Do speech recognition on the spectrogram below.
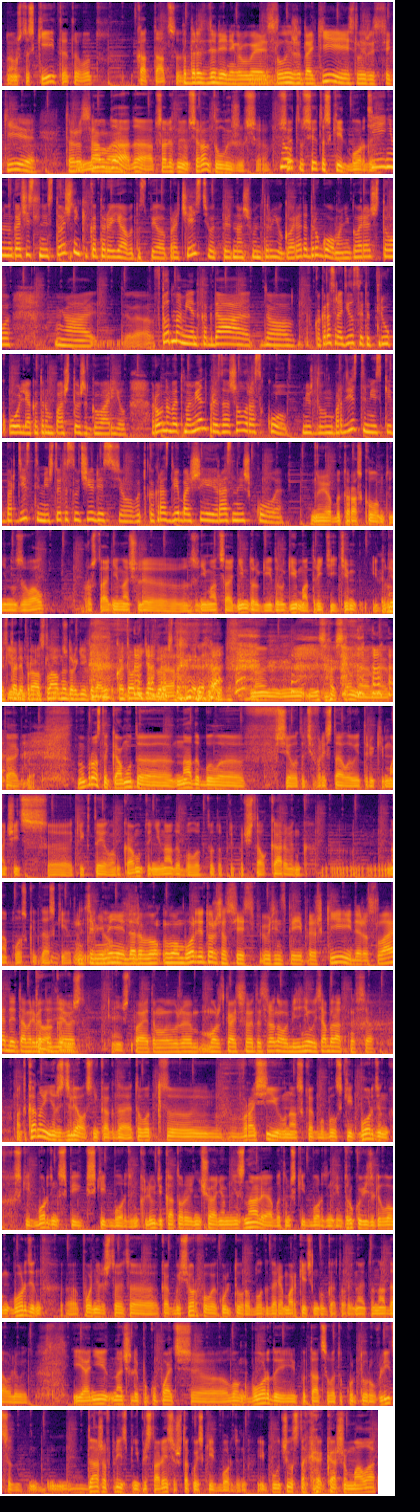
Потому что скейт это вот кататься. Подразделения, грубо говоря, есть лыжи такие, есть лыжи всякие, то же ну самое. да, да, абсолютно. Все равно это лыжи все. Ну, все, это, все это скейтборды. Те немногочисленные источники, которые я вот успела прочесть вот перед нашим интервью, говорят о другом. Они говорят, что а, в тот момент, когда да, как раз родился этот трюк Оли, о котором Паш тоже говорил, ровно в этот момент произошел раскол между лонгбордистами и скейтбордистами, и что это случились вот как раз две большие разные школы. Ну, я бы это расколом-то не называл. Просто одни начали заниматься одним, другие другим, а третьи тем и другим. Одни стали православные, другие католи- католики. Ну, не совсем, наверное, так, да. Ну, просто кому-то надо было все вот эти фристайловые трюки мочить с э, киктейлом, кому-то не надо было, кто-то предпочитал карвинг э, на плоской доске. Но там, тем не менее, даже в лонгборде тоже сейчас есть, в принципе, и прыжки, и даже слайды там ребята делают. конечно. Поэтому уже можно сказать, что это все равно объединилось обратно все. А так оно и не разделялось никогда. Это вот э, в России у нас как бы был скейтбординг, скейтбординг, скейтбординг. Люди, которые ничего о нем не знали, об этом скейтбординге, вдруг увидели лонгбординг, э, поняли, что это как бы серфовая культура, благодаря маркетингу, который на это надавливает. И они начали покупать э, лонгборды и пытаться в эту культуру влиться. Даже, в принципе, не представляете, что такое скейтбординг. И получилась такая каша мала.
